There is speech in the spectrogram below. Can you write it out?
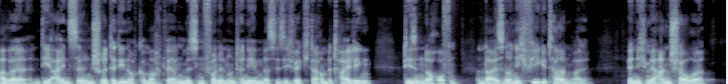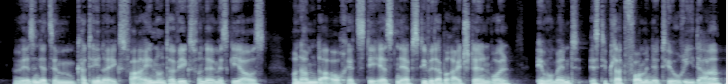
Aber die einzelnen Schritte, die noch gemacht werden müssen von den Unternehmen, dass sie sich wirklich daran beteiligen, die sind noch offen. Und da ist noch nicht viel getan, weil wenn ich mir anschaue, wir sind jetzt im Catena X Verein unterwegs von der MSG aus und haben da auch jetzt die ersten Apps, die wir da bereitstellen wollen. Im Moment ist die Plattform in der Theorie da,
